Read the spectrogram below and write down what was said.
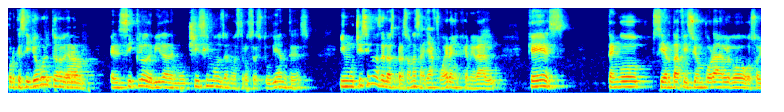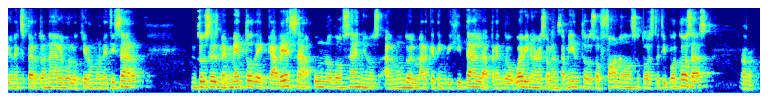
Porque si yo vuelto a ver el ciclo de vida de muchísimos de nuestros estudiantes y muchísimas de las personas allá afuera en general, que es, tengo cierta afición por algo o soy un experto en algo, lo quiero monetizar, entonces me meto de cabeza uno o dos años al mundo del marketing digital, aprendo webinars o lanzamientos o funnels o todo este tipo de cosas. Claro.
